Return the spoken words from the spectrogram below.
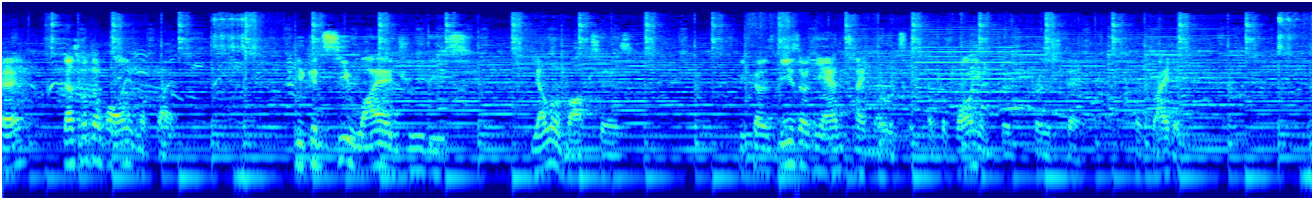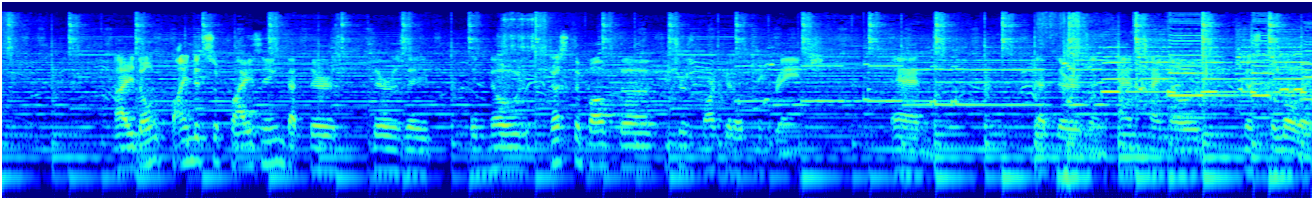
Okay, that's what the volume looks like. You can see why I drew these yellow boxes because these are the anti-nodes of the volume for Thursday or Friday. I don't find it surprising that there's there's a, a node just above the futures market opening range and that there's an anti-node just below it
